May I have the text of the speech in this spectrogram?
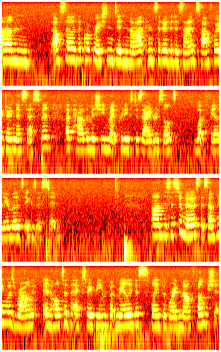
Um, also, the corporation did not consider the design software during the assessment of how the machine might produce desired results, what failure modes existed. Um, the system noticed that something was wrong and halted the x-ray beam but merely displayed the word malfunction.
